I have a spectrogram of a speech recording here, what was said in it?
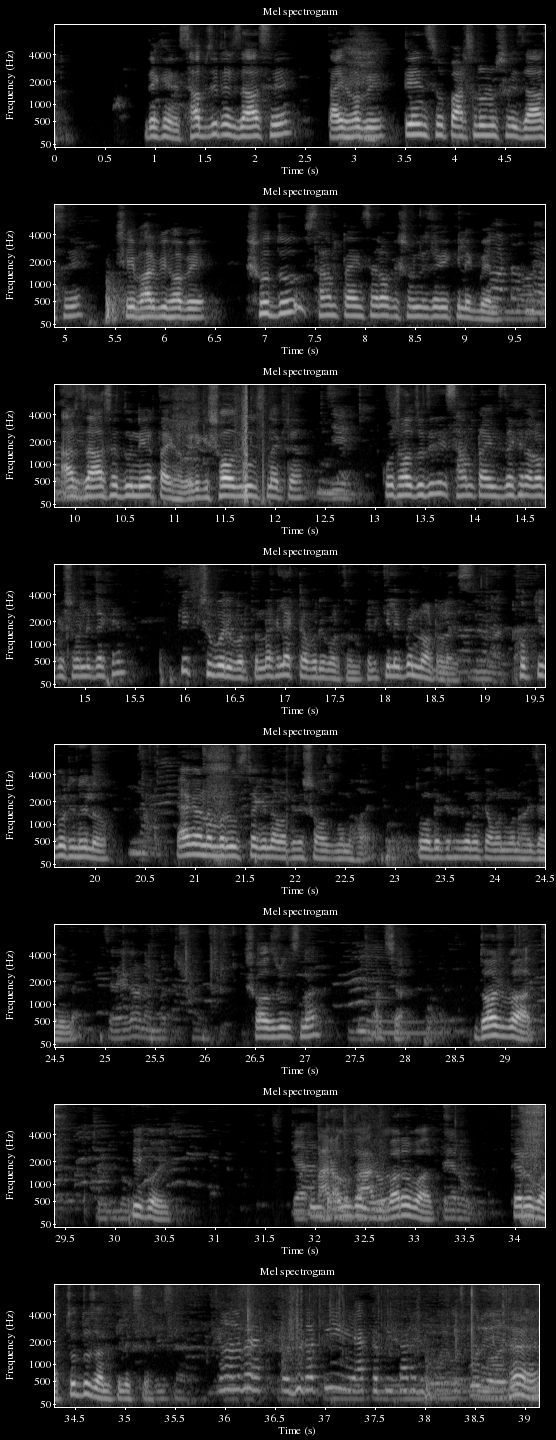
দেখেন সাবজেক্টের যা আছে তাই হবে। টেন্স ও পার্সন অনুসারে যা আছে সেই ভার্বই হবে। শুধু সামটাইমস আর অকেশনালের জায়গায় কি লিখবেন? আর যা আছে দুনিয়ার তাই হবে। এটা কি সহজ রুলস না একটা? কোথাও যদি সামটাইমস দেখেন আর অকেশনালি দেখেন কিচ্ছু পরিবর্তন না খালি একটা পরিবর্তন খালি কি লিখবেন? নট অলাইজ খুব কি কঠিন হইল? এগারো নম্বর রুলসটা কিন্তু আমার কাছে সহজ মনে হয়। তোমাদের কাছে যেন কেমন মনে হয় জানি না। সহজ। রুলস না? আচ্ছা। দশ বাদ। কি কই? বারো বাদ। তেরো। বাদ। চোদ্দ জান কি লিখছে? হ্যাঁ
